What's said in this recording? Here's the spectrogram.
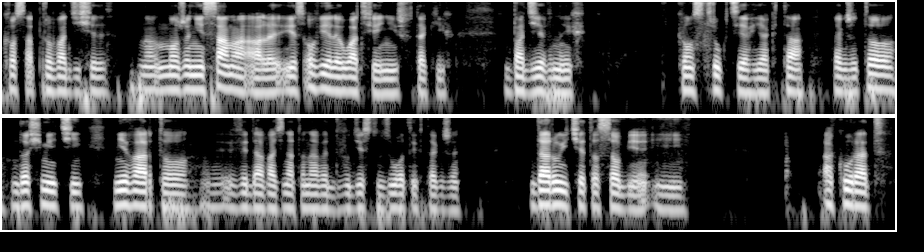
kosa prowadzi się, no może nie sama, ale jest o wiele łatwiej niż w takich badziewnych konstrukcjach jak ta. Także to do śmieci nie warto yy, wydawać na to nawet 20 zł, także darujcie to sobie i akurat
